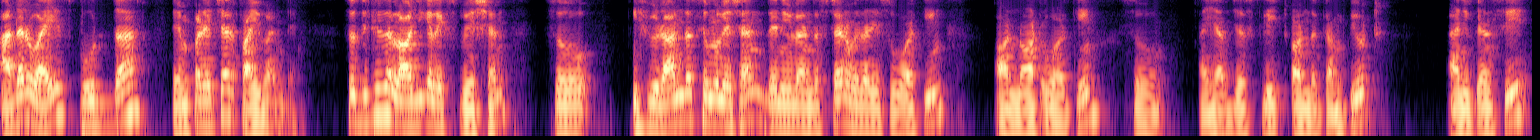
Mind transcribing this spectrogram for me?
otherwise put the temperature 500 so this is a logical expression. So if you run the simulation then you will understand whether it's working or not working. So i have just clicked on the compute and you can see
